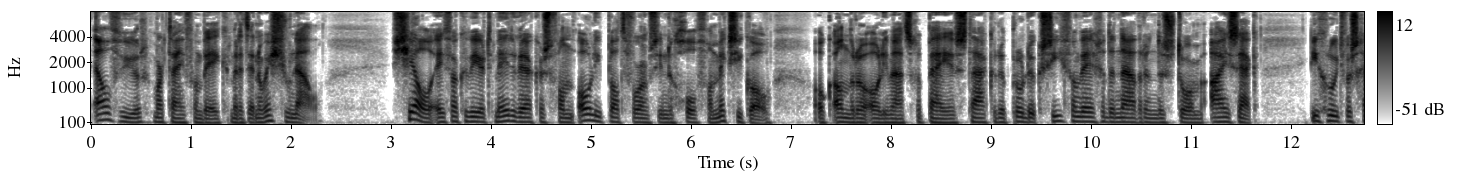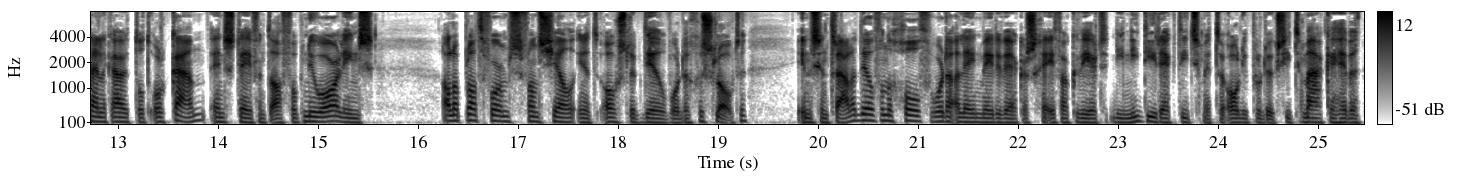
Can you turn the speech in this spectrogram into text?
11 uur, Martijn van Beek met het NOS-journaal. Shell evacueert medewerkers van olieplatforms in de Golf van Mexico. Ook andere oliemaatschappijen staken de productie vanwege de naderende storm Isaac. Die groeit waarschijnlijk uit tot orkaan en stevend af op New Orleans. Alle platforms van Shell in het oostelijk deel worden gesloten. In het centrale deel van de golf worden alleen medewerkers geëvacueerd... die niet direct iets met de olieproductie te maken hebben.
